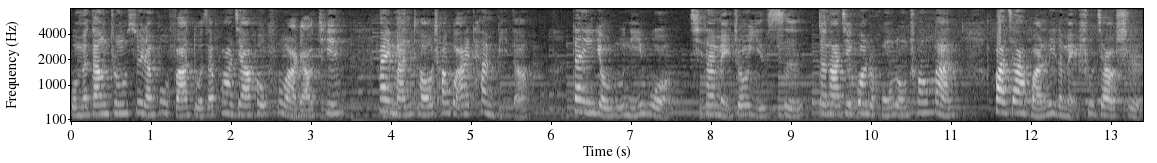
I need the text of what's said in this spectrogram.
我们当中虽然不乏躲在画架后附耳聊天、爱馒头超过爱炭笔的，但也有如你我，期待每周一次的那间关着红绒窗幔、画架华丽的美术教室。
